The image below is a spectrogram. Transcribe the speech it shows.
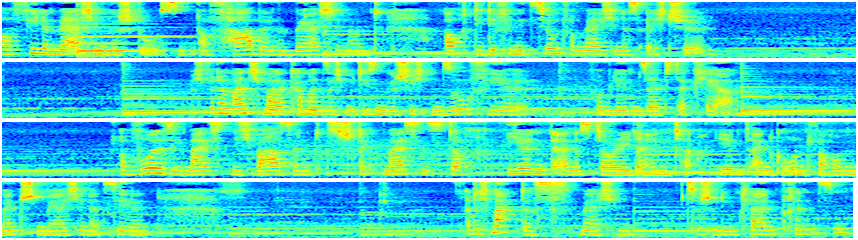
auf viele Märchen gestoßen, auf Fabeln und Märchen und auch die Definition von Märchen ist echt schön. Ich finde, manchmal kann man sich mit diesen Geschichten so viel vom Leben selbst erklären. Obwohl sie meist nicht wahr sind, es steckt meistens doch irgendeine Story dahinter, irgendein Grund, warum Menschen Märchen erzählen. Und ich mag das Märchen zwischen dem kleinen Prinzen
